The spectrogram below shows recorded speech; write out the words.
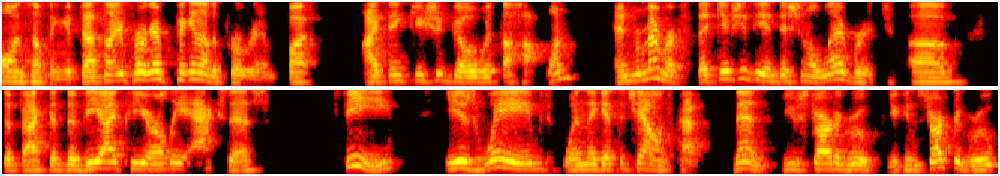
on something. If that's not your program, pick another program. But I think you should go with the hot one. And remember, that gives you the additional leverage of the fact that the VIP early access fee is waived when they get the challenge pack. Then you start a group. You can start the group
